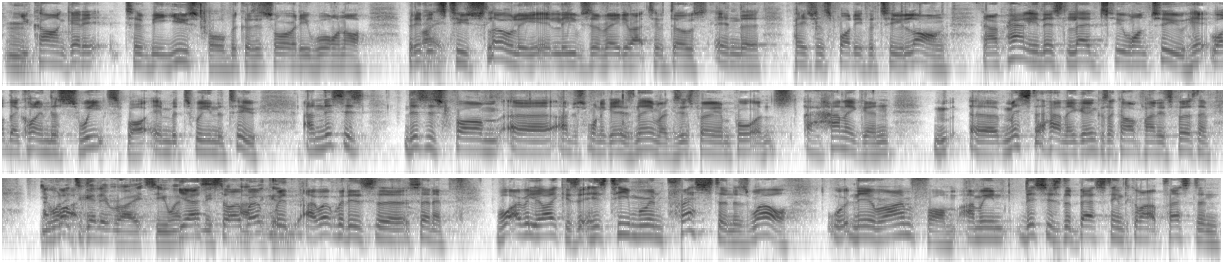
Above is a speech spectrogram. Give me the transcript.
mm. you can't get it to be useful because it's already worn off. But if right. it's too slowly, it leaves a radioactive dose in the patient's body for too long. Now apparently this lead 212 hit what they're calling the sweet spot in between the two, and this is this is from uh, I just want to get his name right because it's very important. Hannigan, uh, Mr. Hannigan, because I can't find his first name. You wanted to get it right, so you went. Yes, so I went with I went with his uh, surname. What I really like is that his team were in Preston as well, near where I'm from. I mean, this is the best thing to come out of Preston.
